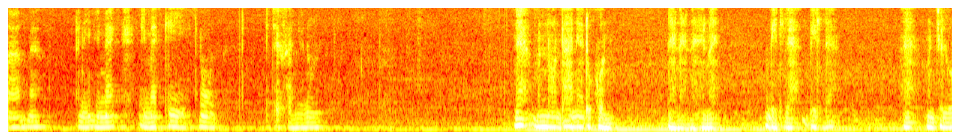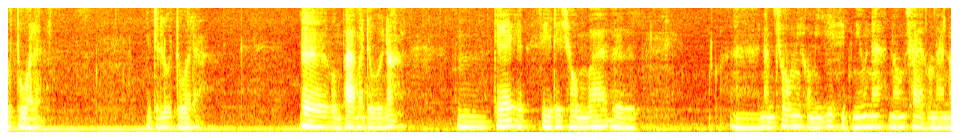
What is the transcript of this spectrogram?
มาร์กนะ อันนี้ไอ้แม็กไอแม็กกี้นู่นแจ็คสันอยู่นู่น เนี่ยมันนอนท่าเนี่ยทุกคนเนี่ยเนี่นี่เห็นไหมบิดแล้วบิดแล้วนะมันจะรู้ตัวแล้ว มันจะรู้ตัวแล้ว เออ ผมพามาดูเนาะจะได้เอฟซีได้ชมว่า เออ นำโชคนี่เขามียี่สิบนิ้วนะ น้องชายของนาโน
